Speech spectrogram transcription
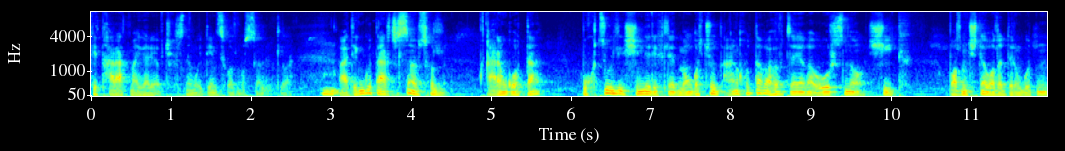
хит хараат маягаар явж эхэлсэн юм эдийн засаг болмос санагдал байна. А тэгэнгүүтээ арчилсан хувьсгал гарангуудаа бүх зүйлийг шинээр эхлээд монголчууд анх удаага хувь заяагаа өөрснөө шийдэх боломжтой болоод ирэнгүүд нь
